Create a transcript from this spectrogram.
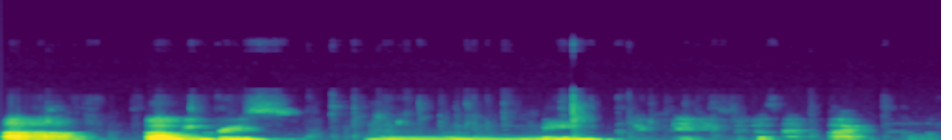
Um, oh, increase, mm, maybe. maybe use Windows magnifier? That'll look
